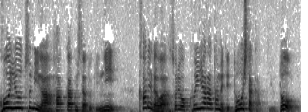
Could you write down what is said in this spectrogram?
こういう罪が発覚した時に彼らはそれを悔い改めてどうしたかっていうと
